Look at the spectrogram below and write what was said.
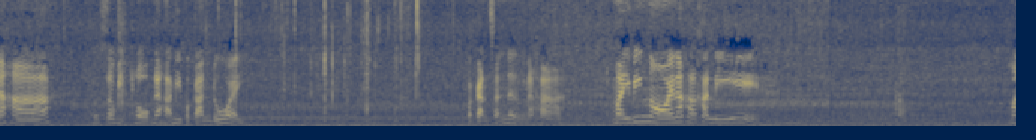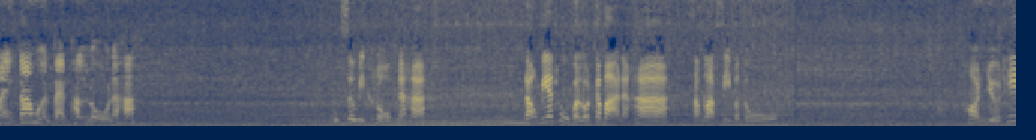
นะคะมุกสวิตครบนะคะ มีประกันด้วย ประกันชั้นหนึ่งนะคะ ไม่วิ่งน้อยนะคะคันนี้ ไม่เก้าหมื่นแปดพันโลนะคะบุ๊กเซอร์วิสครบนะคะ ดอกเบี้ยถูกกว่ารถกระบะนะคะสำหรับ 4 ประตู ผ่อนอยู่ที่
